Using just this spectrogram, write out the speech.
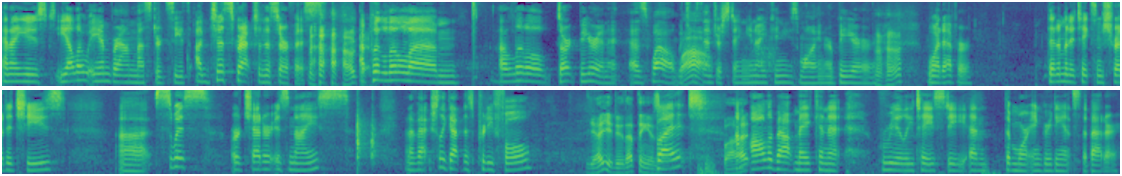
and I used yellow and brown mustard seeds. I'm just scratching the surface. Okay. I put a little, um, a little dark beer in it as well, which Wow. was interesting. You know, you can use wine or beer, Uh-huh. whatever. Then I'm going to take some shredded cheese. Uh, Swiss or cheddar is nice, and I've actually got this pretty full. Yeah, you do. That thing is. But, I'm But? all about making it really tasty, and the more ingredients, the better.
